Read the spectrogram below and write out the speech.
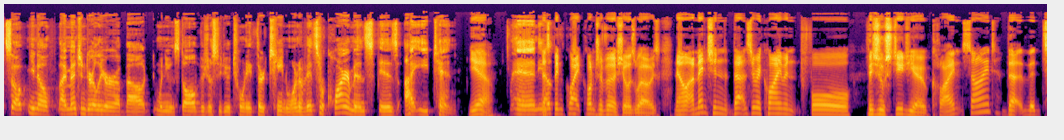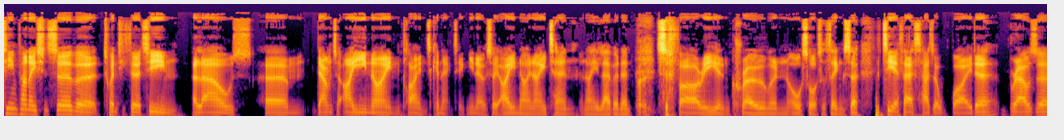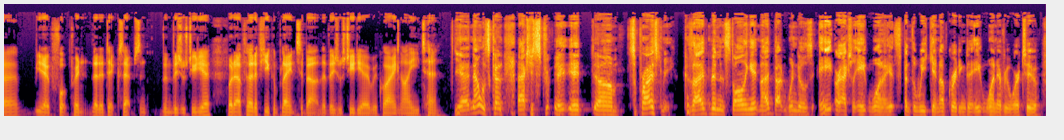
so you know i mentioned earlier about when you install visual studio 2013 one of its requirements is ie10 yeah and that's know, been quite controversial as well. Now, I mentioned that's a requirement for Visual Studio client side. That the Team Foundation Server 2013 allows um, down to IE9 clients connecting, you know, so IE9, IE10, and IE11, and right. Safari and Chrome and all sorts of things. So the TFS has a wider browser, you know, footprint that it accepts than Visual Studio. But I've heard a few complaints about the Visual Studio requiring IE10. Yeah, and that was kind of actually it um, surprised me because I've been installing it and I've got Windows 8 or actually 8.1. I spent the weekend upgrading to 8.1 everywhere too.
